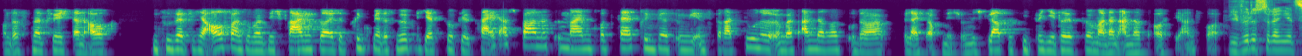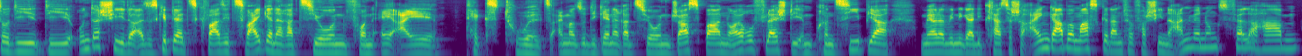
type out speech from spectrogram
Und das ist natürlich dann auch ein zusätzlicher Aufwand, wo man sich fragen sollte, bringt mir das wirklich jetzt so viel Zeitersparnis in meinem Prozess? Bringt mir das irgendwie Inspiration oder irgendwas anderes oder vielleicht auch nicht? Und ich glaube, das sieht für jede Firma dann anders aus, die Antwort. Wie würdest du denn jetzt so die, die Unterschiede, also es gibt ja jetzt quasi zwei Generationen von AI Texttools. Einmal so die Generation Jasper, Neuroflash, die im Prinzip ja mehr oder weniger die klassische Eingabemaske dann für verschiedene Anwendungsfälle haben.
